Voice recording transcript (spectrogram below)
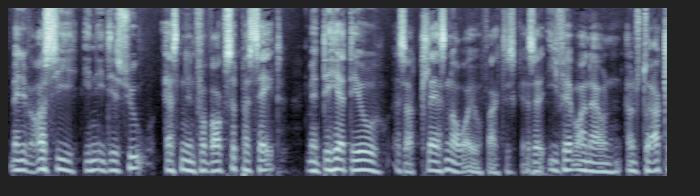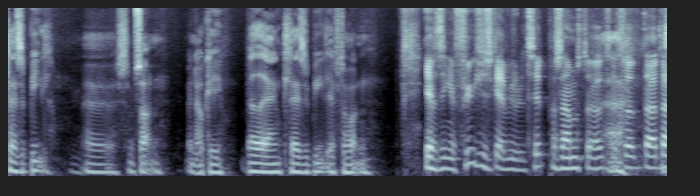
Men jeg vil også sige, en ID7 er sådan en forvokset Passat, men det her, det er jo altså klassen over jo faktisk. Altså i5'eren er jo en, er en større klassebil øh, som sådan. Men okay, hvad er en klassebil efterhånden? Jeg tænker, fysisk er vi jo tæt på samme størrelse, Ja, ja, så der, der,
